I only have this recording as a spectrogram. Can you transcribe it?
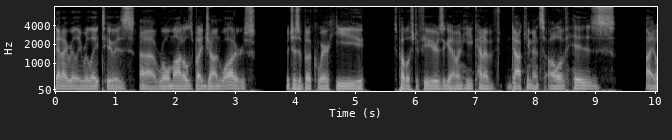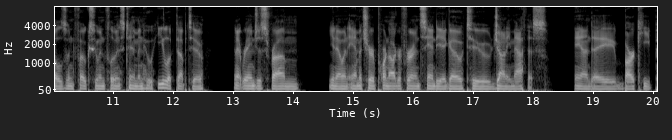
that I really relate to is uh Role Models by John Waters, which is a book where he was published a few years ago and he kind of documents all of his idols and folks who influenced him and who he looked up to. And it ranges from, you know, an amateur pornographer in San Diego to Johnny Mathis and a barkeep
